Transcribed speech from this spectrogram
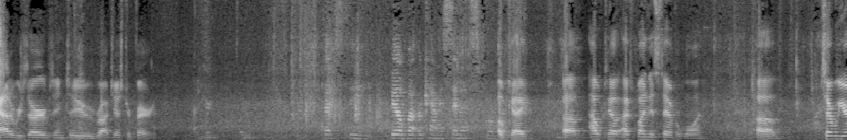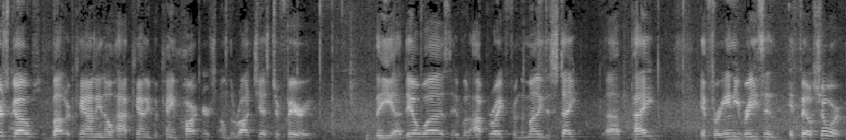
out of reserves into Rochester Ferry. That's the bill Butler County sent us for. Okay. Uh, I'll tell, I'll explain this to everyone. Uh, Several years ago, Butler County and Ohio County became partners on the Rochester Ferry. The uh, deal was it would operate from the money the state uh, paid. If for any reason it fell short,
